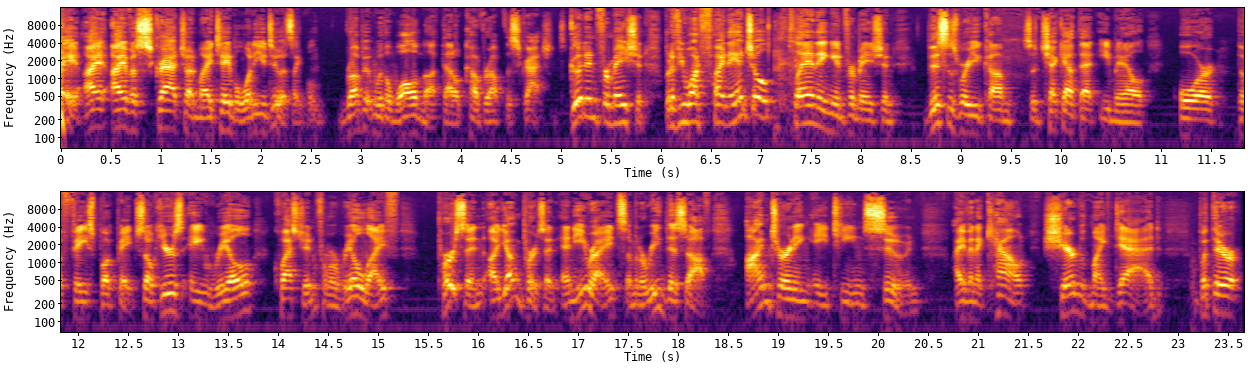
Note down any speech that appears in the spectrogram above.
hey, I, I have a scratch on my table. What do you do? It's like, well, rub it with a walnut. That'll cover up the scratch. It's good information. But if you want financial planning information, this is where you come. So check out that email or the Facebook page. So here's a real question from a real life person, a young person. And he writes, I'm going to read this off. I'm turning 18 soon. I have an account shared with my dad, but there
